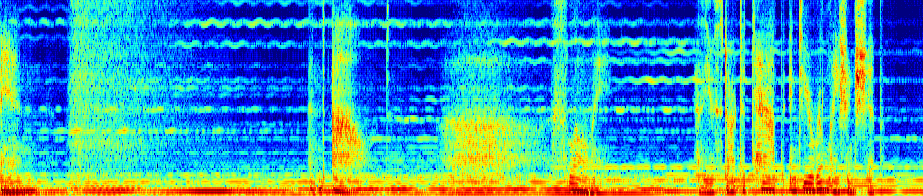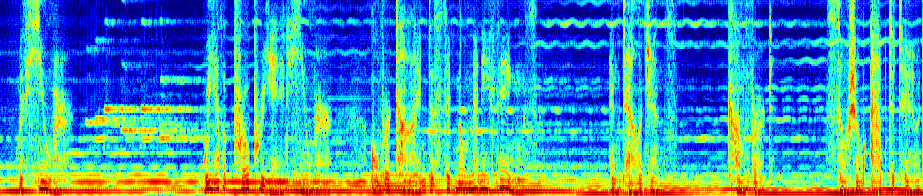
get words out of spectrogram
In and out. Slowly, as you start to tap into your relationship with humor we have appropriated humor over time to signal many things intelligence, comfort, social aptitude,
